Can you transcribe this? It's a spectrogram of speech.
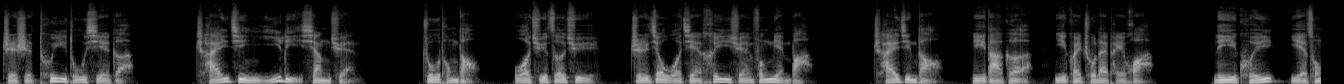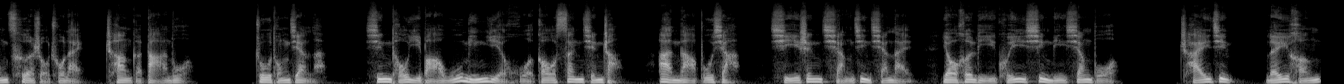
只是推独些个。柴进以力相劝。朱仝道：“我去则去，只叫我见黑旋风面罢。”柴进道：“李大哥，你快出来陪话。”李逵也从侧手出来，唱个大诺。朱仝见了，心头一把无名业火高三千丈，按捺不下，起身抢进前来，要和李逵性命相搏。柴进、雷横。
